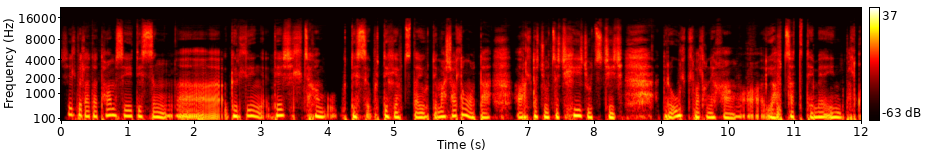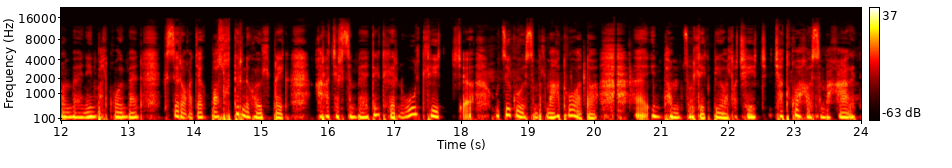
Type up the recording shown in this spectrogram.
Жишээлбэл одоо Томас Эдисон гэрлийн тэшил зохион бүтээс бүтээх явцдаа юу гэдэг маш олон удаа оролдож үзэж хийж үзчихээж тэр үйлдэл болгоныхаа явцад тийм ээ энэ болохгүй юм байна энэ болохгүй юм байна гэсээр байгаад яг болох тэр нэг хувилбарыг гаргаж ирсэн байдаг. Тэгэхээр үйлдэл хийж үзээгүй байсан бол магадгүй одоо энэ том зүйлийг бий болгож хийж чадахгүй байх байсан бахаа гэд.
